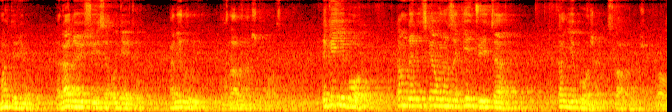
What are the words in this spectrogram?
матерью, радующуюся о детях. Аллилуйя! Слава нашому Господу! Такий є Бог. Там, де людське воно закінчується, там є Боже. Слава нашому.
